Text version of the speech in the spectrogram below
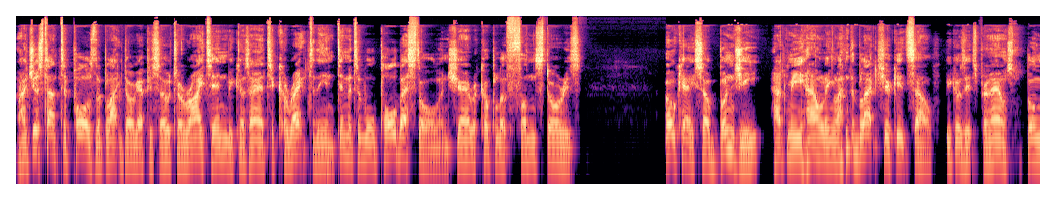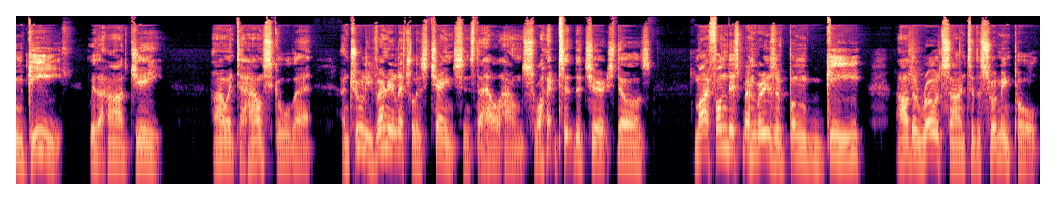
I just had to pause the Black Dog episode to write in because I had to correct the inimitable Paul Bestall and share a couple of fun stories. Okay, so Bungay had me howling like the Black Shuck itself because it's pronounced Bungay with a hard G. I went to house school there, and truly very little has changed since the Hellhound swiped at the church doors. My fondest memories of Bungay are the road sign to the swimming pool.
